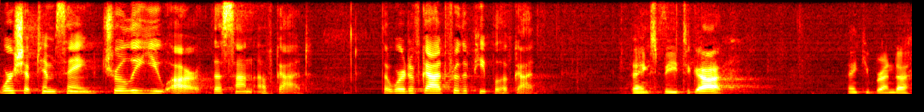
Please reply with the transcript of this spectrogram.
worshipped him saying, Truly you are the Son of God. The word of God for the people of God. Thanks be to God. Thank you, Brenda.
